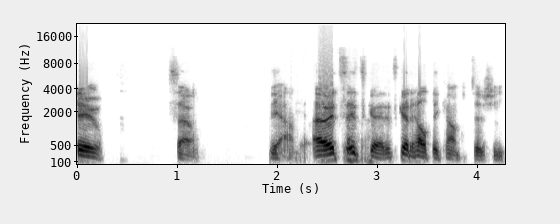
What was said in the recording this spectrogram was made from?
too. So, yeah, oh, it's it's good. It's good, healthy competition.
